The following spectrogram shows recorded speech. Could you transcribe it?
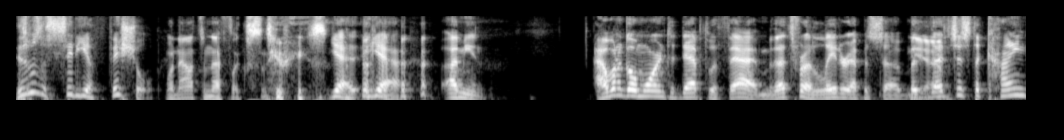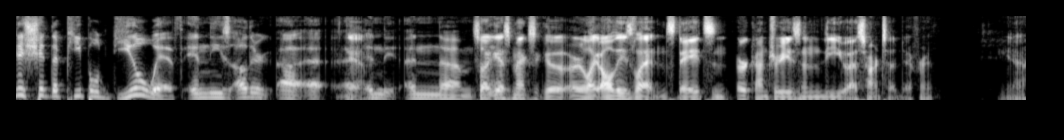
This was a city official. well now it's a Netflix series. Yeah, yeah. I mean, I want to go more into depth with that, but that's for a later episode. But Yeah. that's just the kind of shit that people deal with in these other uh, uh, Yeah. in the in um, So I guess Mexico or like all these Latin states and or countries and the U.S. aren't so different. Yeah,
